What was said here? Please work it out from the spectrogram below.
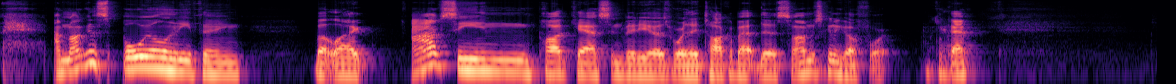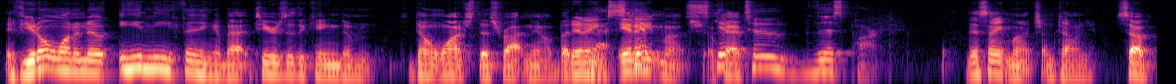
I'm not going to spoil anything, but like I've seen podcasts and videos where they talk about this, so I'm just going to go for it. Okay. If you don't want to know anything about Tears of the Kingdom, don't watch this right now. But it ain't Yeah, it ain't much. Skip okay, to this part. this ain't much. I'm telling you. So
